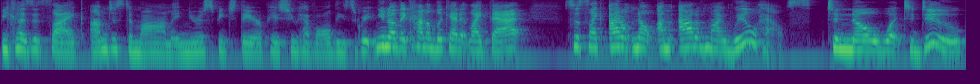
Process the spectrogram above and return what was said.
because it's like, I'm just a mom and you're a speech therapist. You have all these great, you know, they kind of look at it like that. So it's like, I don't know. I'm out of my wheelhouse to know what to do.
